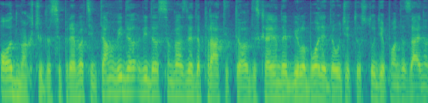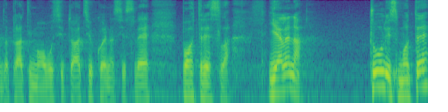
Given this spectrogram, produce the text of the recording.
odmah ću da se prebacim tamo. Video, video sam vas da pratite ovde. Skraju onda je bilo bolje da uđete u studio, pa onda zajedno da pratimo ovu situaciju koja nas je sve potresla. Jelena, čuli smo te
